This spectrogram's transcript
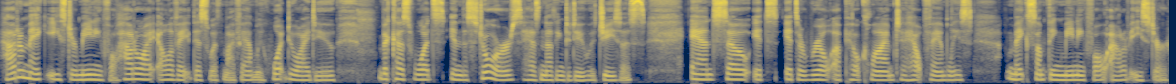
how to make Easter meaningful. How do I elevate this with my family? What do I do? Because what's in the stores has nothing to do with Jesus. And so it's it's a real uphill climb to help families make something meaningful out of Easter.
